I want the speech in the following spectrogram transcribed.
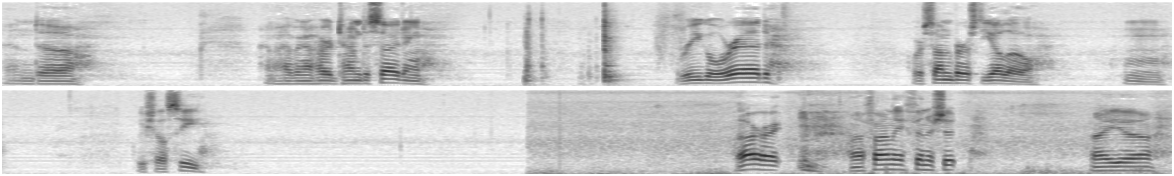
and uh, I'm having a hard time deciding. Regal Red or Sunburst Yellow. Hmm. We shall see. Alright, I finally finished it. I uh,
